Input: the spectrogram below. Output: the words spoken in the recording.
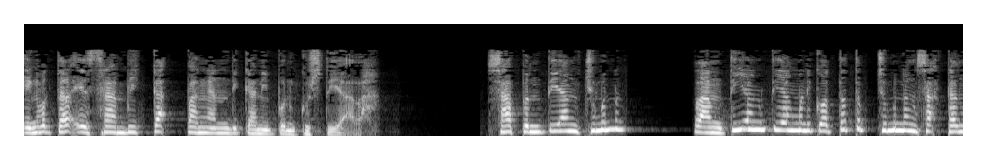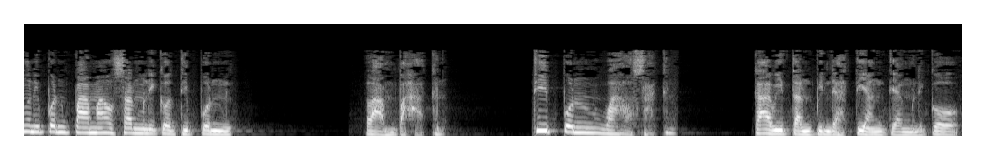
ing wekdal Esra mbikak pangandikanipun Gusti Allah. Saben tiang jumeneng lan tiang-tiang menika tetep jumeneng sadangunipun pamaosan menika dipun lampahaken. Dipun waosaken. Kawitan pindah tiang-tiang menika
